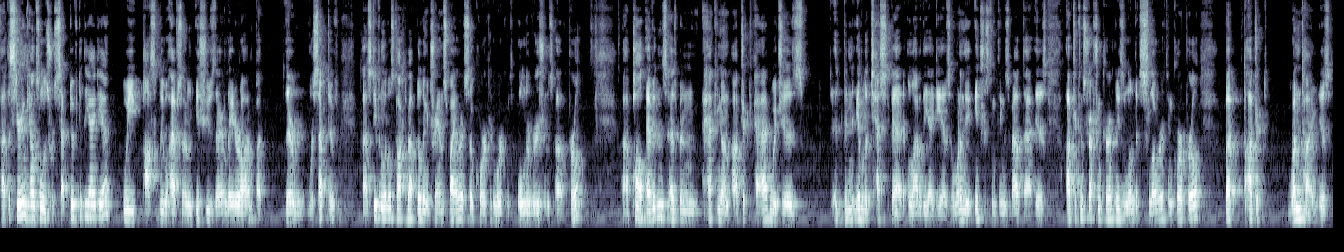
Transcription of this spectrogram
Uh, the steering council is receptive to the idea. We possibly will have some issues there later on, but they're receptive. Uh, Stevan Little's talked about building a transpiler so Cor could work with older versions of Perl. Uh, Paul Evans has been hacking on ObjectPad, which is been able to test bed a lot of the ideas. And one of the interesting things about that is object construction currently is a little bit slower than Core Perl, but the object runtime is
